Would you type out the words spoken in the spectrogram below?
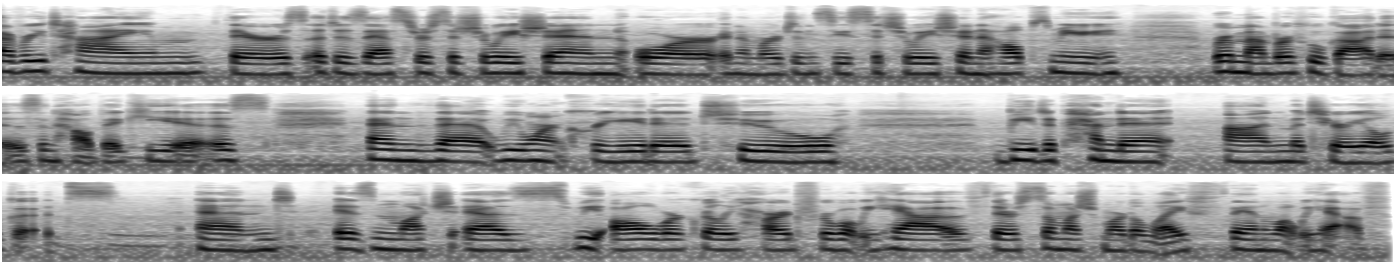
every time there's a disaster situation or an emergency situation, it helps me remember who God is and how big He is, and that we weren't created to be dependent on material goods. And as much as we all work really hard for what we have, there's so much more to life than what we have.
